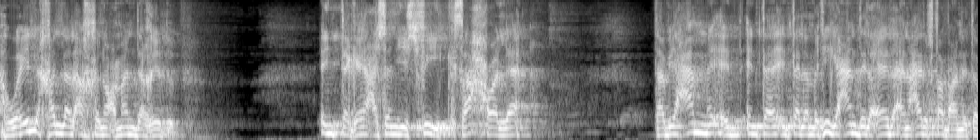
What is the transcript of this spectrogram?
هو إيه اللي خلى الأخ نعمان ده غضب؟ أنت جاي عشان يشفيك صح ولا لأ؟ طب يا عم انت انت لما تيجي عند العيادة أنا عارف طبعا 80%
